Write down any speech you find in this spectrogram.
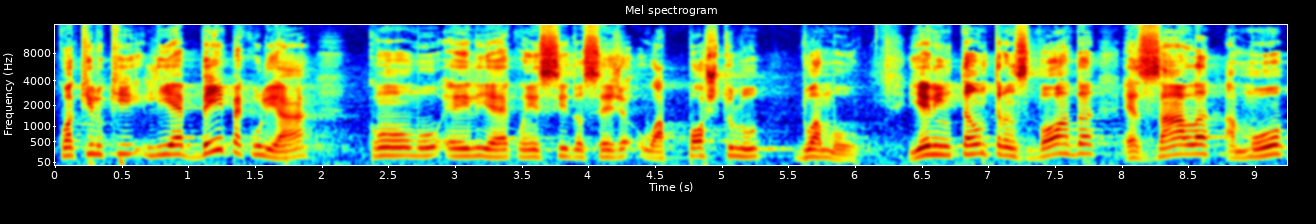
com aquilo que lhe é bem peculiar, como ele é conhecido, ou seja, o apóstolo do amor. E ele então transborda, exala amor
